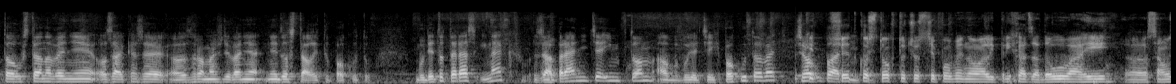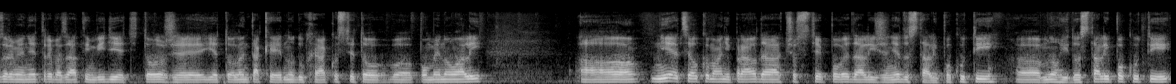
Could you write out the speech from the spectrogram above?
to ustanovenie o zákaze e, zhromažďovania, nedostali tú pokutu. Bude to teraz inak? Zabránite im v tom? Alebo budete ich pokutovať? Čo Všetko z tohto, čo ste pomenovali, prichádza do úvahy. E, samozrejme, netreba za tým vidieť to, že je to len také jednoduché, ako ste to e, pomenovali. Nie je celkom ani pravda, čo ste povedali, že nedostali pokuty. Mnohí dostali pokuty,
